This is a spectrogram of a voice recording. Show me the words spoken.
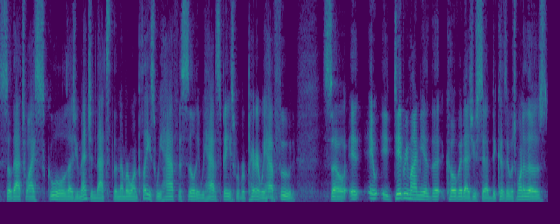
So that's why schools, as you mentioned, that's the number one place. We have facility, we have space, we're prepared, we have food. So it, it it did remind me of the COVID, as you said, because it was one of those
